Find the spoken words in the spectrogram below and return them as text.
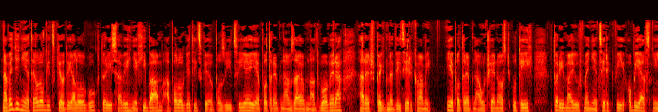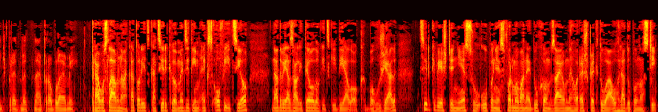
Na vedenie teologického dialógu, ktorý sa vyhne chybám apologetickej opozície, je potrebná vzájomná dôvera a rešpekt medzi cirkvami. Je potrebná učenosť u tých, ktorí majú v mene cirkvi objasniť predmetné problémy. Pravoslávna katolícka cirkev medzi tým ex officio nadviazali teologický dialog. Bohužiaľ, cirkvy ešte nie sú úplne sformované duchom vzájomného rešpektu a ohľadu plnosti.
